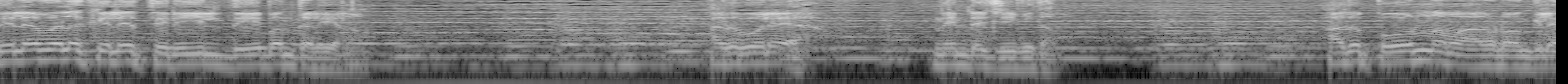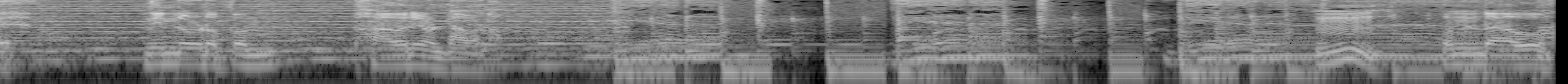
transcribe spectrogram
നിലവിളക്കിലെ തിരിയിൽ ദീപം തെളിയണം. അതുപോലെയാ നിന്റെ ജീവിതം. അത് പൂർണമാകണമെങ്കിൽ നിന്നോടൊപ്പം ഭാവന ഉണ്ടാവണം ഉണ്ടാവും.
